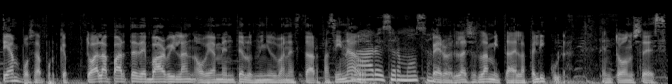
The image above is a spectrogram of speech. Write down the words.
tiempo, o sea, porque toda la parte de Barbieland, obviamente los niños van a estar fascinados. Claro, es hermosa. Pero eso es la mitad de la película. Entonces,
